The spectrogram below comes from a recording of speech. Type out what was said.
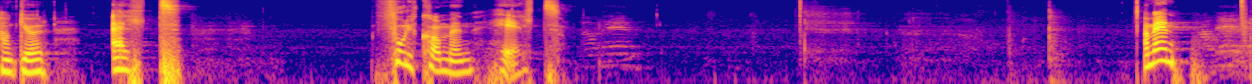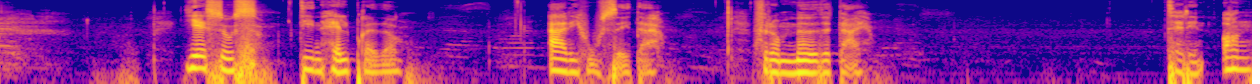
Han gjør alt fullkommen helt. Amen. Jesus, din helbreder, er i huset i dag for å møte deg. Til din ånd,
